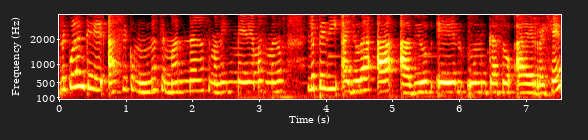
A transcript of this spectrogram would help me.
Recuerdan que hace como una semana, semana y media más o menos, le pedí ayuda a Aviud en un caso ARG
